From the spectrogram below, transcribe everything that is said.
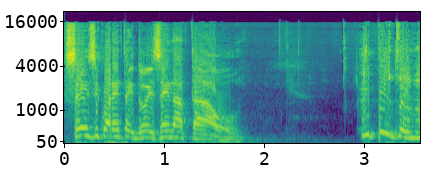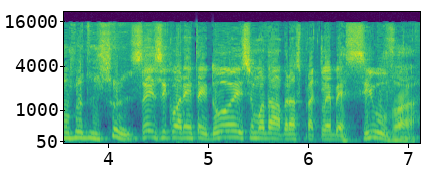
6h42 em Natal. Repita 96. 6 e 42 deixa eu mandar um abraço para Kleber Silva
